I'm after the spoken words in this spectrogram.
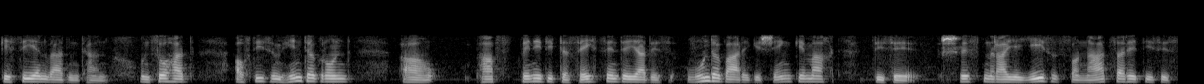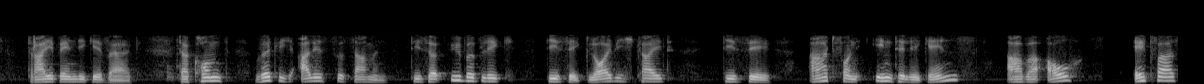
gesehen werden kann. Und so hat auf diesem Hintergrund äh, Papst Benedikt XVI. ja das wunderbare Geschenk gemacht, diese Schriftenreihe Jesus von Nazareth, dieses dreibändige Werk. Da kommt wirklich alles zusammen. Dieser Überblick, diese Gläubigkeit, diese Art von Intelligenz, aber auch etwas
